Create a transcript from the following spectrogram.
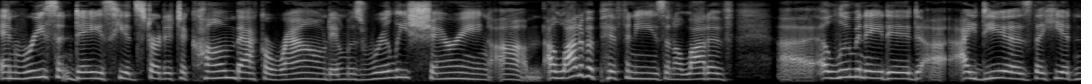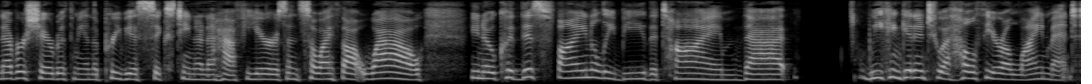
in recent days, he had started to come back around and was really sharing um, a lot of epiphanies and a lot of uh, illuminated uh, ideas that he had never shared with me in the previous 16 and a half years. And so I thought, wow, you know, could this finally be the time that we can get into a healthier alignment?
